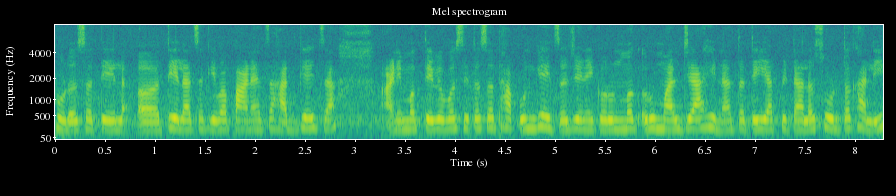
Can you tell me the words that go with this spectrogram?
थोडंसं तेल तेलाचं तेलाचा किंवा पाण्याचा हात घ्यायचा आणि मग ते व्यवस्थित असं थापून घ्यायचं जेणेकरून मग रुमाल जे आहे ना तर ते या पिठाला सोडतं खाली.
